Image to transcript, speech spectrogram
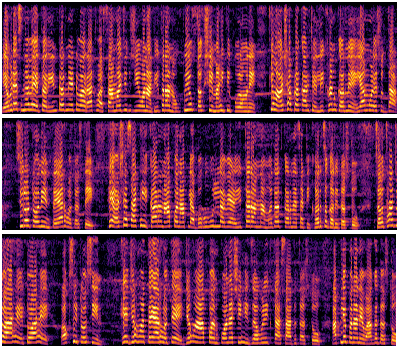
एवढेच नव्हे तर इंटरनेटवर अथवा सामाजिक जीवनात इतरांना उपयुक्त अशी माहिती पुरवणे किंवा अशा प्रकारचे लिखाण करणे यामुळे सुद्धा सिरोटोनिन तयार होत असते. हे अशासाठी कारण आपण आपल्या बहुमूल्य वेळ इतरांना मदत करण्यासाठी खर्च करीत असतो. चौथा जो आहे तो आहे ऑक्सिटोसिन. हे जेव्हा तयार होते जेव्हा आपण कोणाशीही जवळीकता साधत असतो आपलेपणाने वागत असतो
